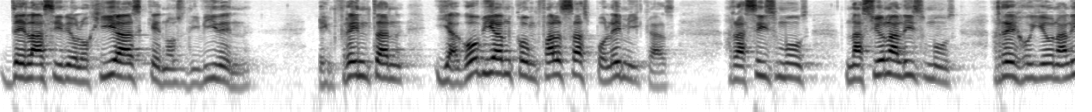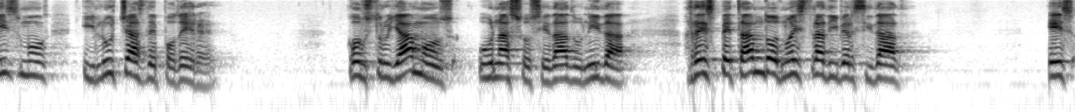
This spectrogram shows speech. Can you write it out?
de las ideologías que nos dividen, enfrentan y agobian con falsas polémicas, racismos, nacionalismos, regionalismos y luchas de poder. Construyamos una sociedad unida, respetando nuestra diversidad. Es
